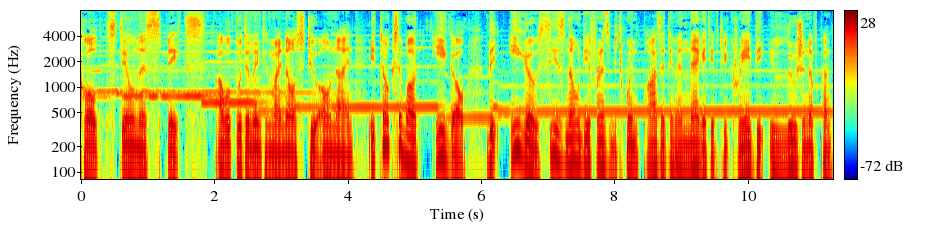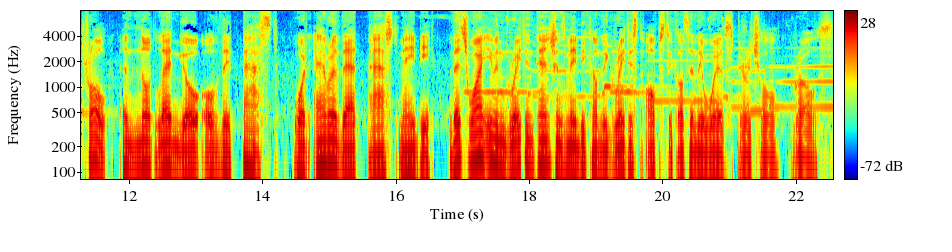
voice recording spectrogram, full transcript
called Stillness Speaks. I will put a link in my notes 209. It talks about ego. The ego sees no difference between positive and negative to create the illusion of control and not let go of the past, whatever that past may be. That's why even great intentions may become the greatest obstacles in the way of spiritual growth.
